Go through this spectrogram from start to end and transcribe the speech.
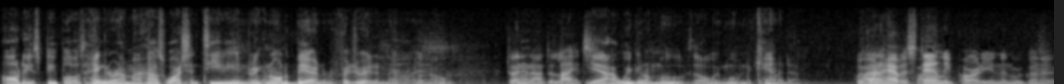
all these people is hanging around my house watching TV and drinking all the beer in the refrigerator now. You know. Turning out the lights. Yeah, we're gonna move though. We're moving to Canada. We're Why- going to have a Stanley party, and then we're going to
